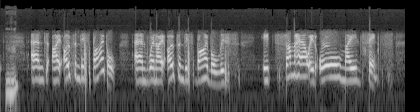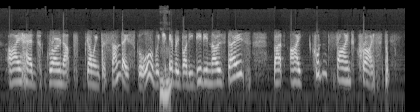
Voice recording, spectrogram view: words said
And I opened this Bible. And when I opened this Bible, this it somehow it all made sense. I had grown up going to Sunday school, which mm-hmm. everybody did in those days, but I couldn't find Christ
